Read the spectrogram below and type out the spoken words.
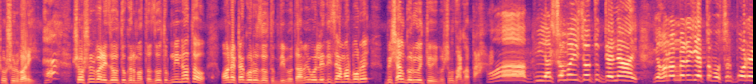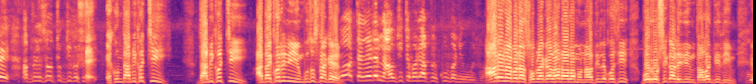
শ্বশুর বাড়ি হ্যাঁ? শ্বশুর বাড়ি যৌতুকের মতো। যৌতুক নিন তো অনেকটা গরু যৌতুক দিব। তো আমি বলে দিছি আমার পরে বিশাল গরু হইতে হইব সোজা কথা। ও বিয়ার সময় যৌতুক দেয় নাই। এখন আপনার এই এত বছর পরে আপনার যৌতুক দিবে এখন দাবি করছি? দাবি করছি আদায় করে নি বুঝছ না কেন? ও তাহলে এটা নাও দিতে পারে আপনার কুরবানি হইব আরে না বেটা সবরা গালা ডালামো না দিলে কইছি বড় রশি কাটি দিম তালাক দি দিম এ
